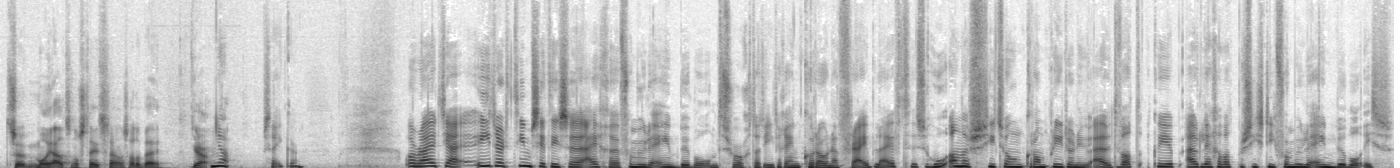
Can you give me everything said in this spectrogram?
het is een mooie auto nog steeds trouwens allebei. Ja, ja zeker. Alright, ja, ieder team zit in zijn eigen Formule 1-bubbel om te zorgen dat iedereen coronavrij blijft. Dus hoe anders ziet zo'n Grand Prix er nu uit? Wat kun je uitleggen wat precies die Formule 1-bubbel is?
